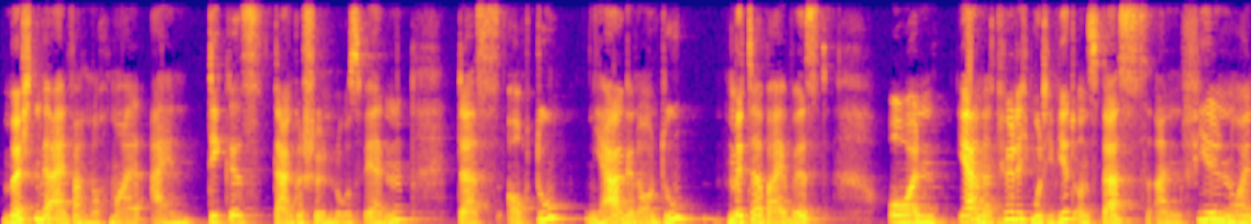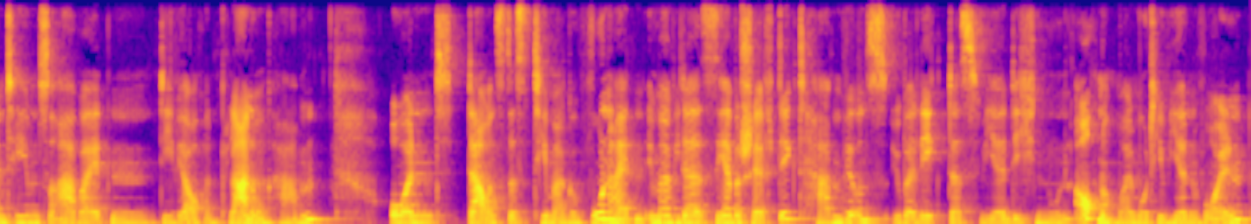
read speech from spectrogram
möchten wir einfach nochmal ein dickes Dankeschön loswerden, dass auch du, ja genau du, mit dabei bist und ja, natürlich motiviert uns das, an vielen neuen Themen zu arbeiten, die wir auch in Planung haben. Und da uns das Thema Gewohnheiten immer wieder sehr beschäftigt, haben wir uns überlegt, dass wir dich nun auch nochmal motivieren wollen,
